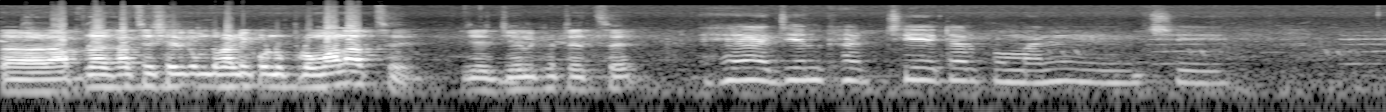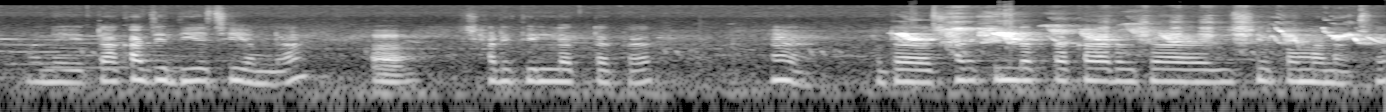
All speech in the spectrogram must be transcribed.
তার আপনার কাছে সেরকম ধরনের কোনো প্রমাণ আছে যে জেল খেটেছে? হ্যাঁ জেল খাটছে এটার প্রমাণ সে মানে টাকা যে দিয়েছি আমরা হ্যাঁ। সাড়ে তিন লাখ টাকা হ্যাঁ ওটা সাড়ে তিন লাখ টাকার ওটা সে প্রমাণ আছে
